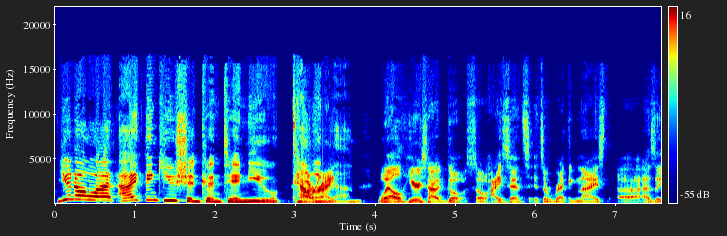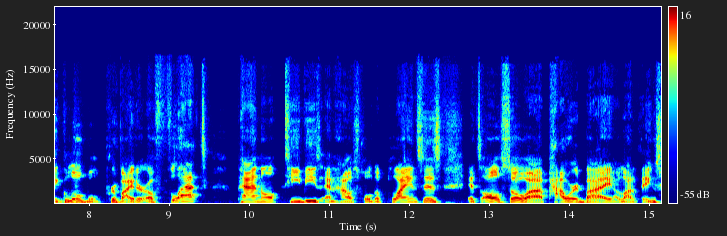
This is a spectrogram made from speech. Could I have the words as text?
You know what? I think you should continue telling right. them. Well, here's how it goes. So Hisense, it's a recognized uh, as a global provider of flat panel TVs and household appliances. It's also uh, powered by a lot of things,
